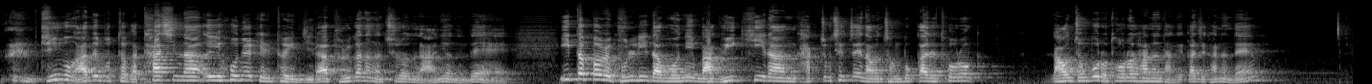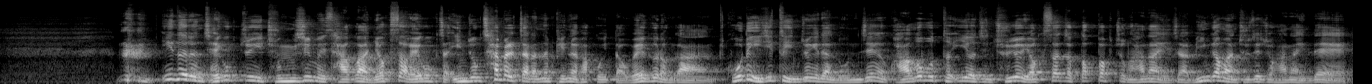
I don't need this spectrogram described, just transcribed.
주인공 아들부터가 타 신화의 혼혈 캐릭터인지라 불가능한 추론은 아니었는데 이 떡밥을 굴리다 보니 막 위키랑 각종 책자에 나온 정보까지 토론 나온 정보로 토론하는 단계까지 갔는데 이들은 제국주의 중심의 사관, 역사 왜곡자, 인종차별자라는 빈을 받고 있다. 왜 그런가? 고대 이집트 인종에 대한 논쟁은 과거부터 이어진 주요 역사적 떡밥 중 하나이자 민감한 주제 중 하나인데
